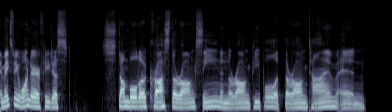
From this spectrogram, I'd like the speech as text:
it makes me wonder if he just stumbled across the wrong scene and the wrong people at the wrong time and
